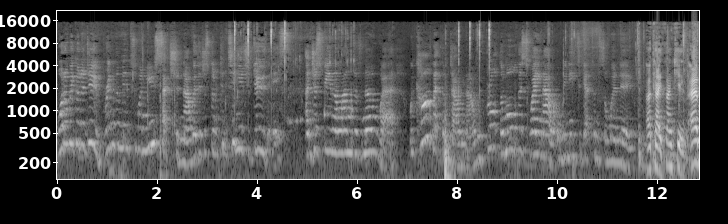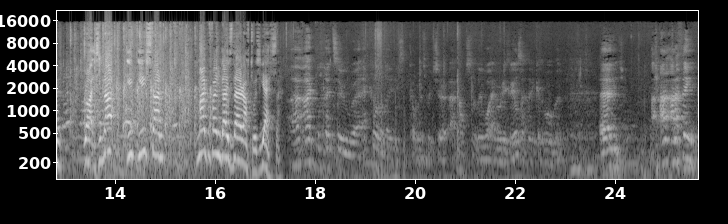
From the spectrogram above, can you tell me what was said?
What are we going to do? Bring them into a new section now where they're just going to continue to do this and just be in a land of nowhere? We can't let them down now. We've brought them all this way now and we need to get them somewhere new. Okay, thank you. Um, right, so that you, you stand. Microphone goes there afterwards. Yes, sir. I- I'd like to uh, echo the lady's comments, which are uh, absolutely what everybody feels, I think, at the moment. Um, and, and I think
